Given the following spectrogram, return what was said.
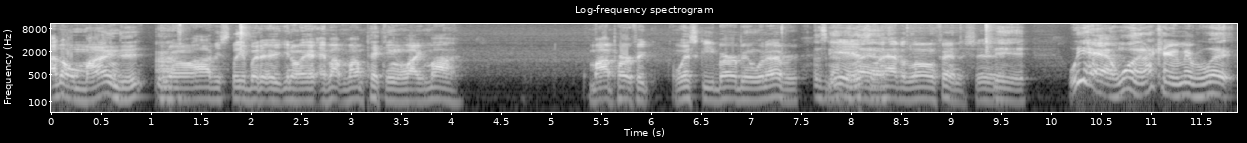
I don't mind it. You know, obviously, but uh, you know, if I'm, if I'm picking like my my perfect whiskey, bourbon, whatever, It's yeah, it's gonna have a long finish. Yeah, Yeah. We had one. I can't remember what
